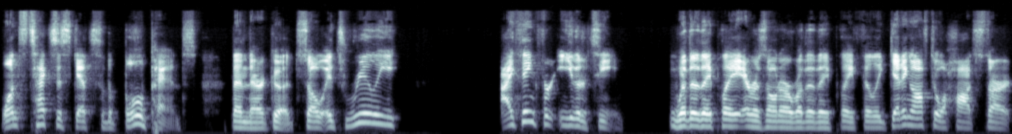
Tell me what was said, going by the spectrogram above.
once Texas gets to the bullpens, then they're good. So it's really, I think, for either team, whether they play Arizona or whether they play Philly, getting off to a hot start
